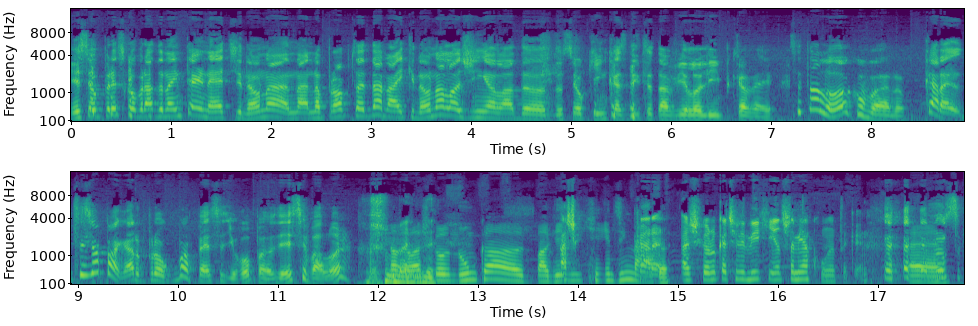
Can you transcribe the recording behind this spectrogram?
Esse é o preço cobrado na internet, não na, na, na própria site da Nike, não na lojinha lá do, do seu Quincas dentro da Vila Olímpica, velho. Você tá louco, mano. Cara, vocês já pagaram por alguma peça de roupa esse valor? Não, eu acho que eu nunca paguei Acho- 1.500 em nada. Cara, acho que eu nunca tive 1.500 na minha conta, cara. Eu, é, não, sei-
